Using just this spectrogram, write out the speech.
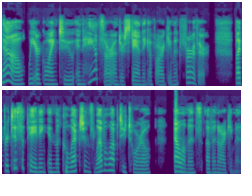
Now we are going to enhance our understanding of argument further by participating in the collection's Level Up tutorial, Elements of an Argument.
